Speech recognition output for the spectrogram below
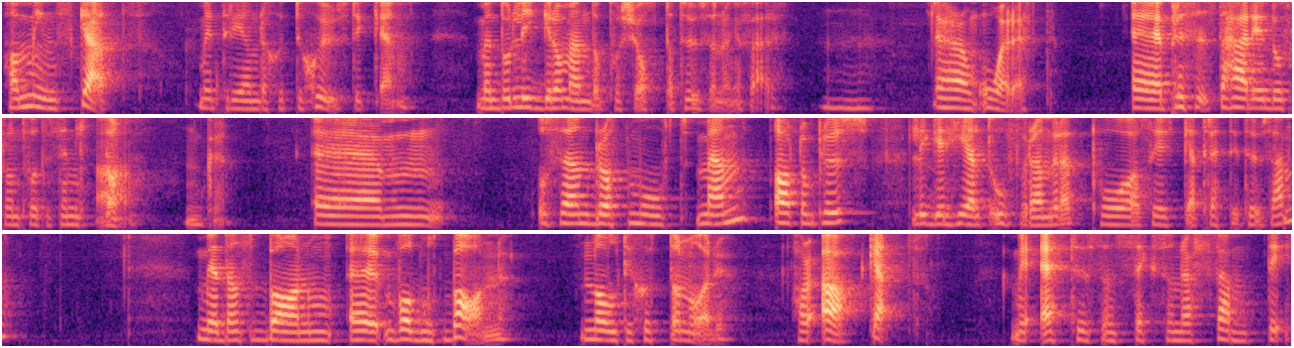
har minskat med 377 stycken. Men då ligger de ändå på 28 000 ungefär. Mm. Det här om året. Eh, precis, det här är då från 2019. Ja. Okej. Ehm, och sen brott mot män, 18 plus, ligger helt oförändrat på cirka 30 000. Medan barn, eh, våld mot barn, 0 till 17 år, har ökat med 1650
